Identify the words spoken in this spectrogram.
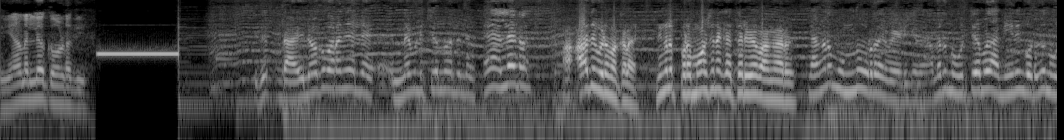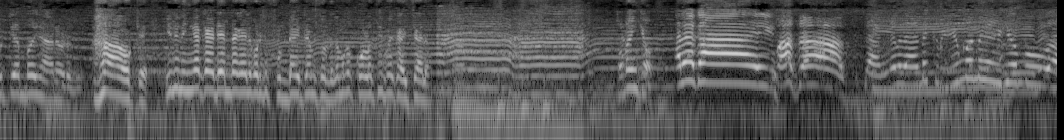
നീയാണല്ലോ കോടതി. ഇത് ഡയലോഗ് പറഞ്ഞല്ലേ എന്നെ വിളിച്ചൊന്നുമല്ലല്ലേ ഏ അല്ലേട്ടോ അത് വിട് മക്കളെ. നിങ്ങൾ പ്രൊമോഷനൊക്കെ എത്ര രൂപ വാങ്ങാറ്? ഞങ്ങൾ മുന്നൂറ് രൂപ മേടിക്കുന്നത്. അന്നേരം നൂറ്റി അമ്പത് അനിയനും കൊടുക്കും നൂറ്റി അമ്പത് ഞാനും എടുക്കും ആ ഓക്കെ. ഇനി നിങ്ങൾക്കായിട്ട് എന്റെ കയ്യിൽ കുറച്ച് ഫുഡ് ഐറ്റംസ് ഉണ്ട്. നമുക്ക് കുളത്തിൽ പോയി കഴിച്ചാലോ? തുടങ്ങിക്കോ. ഹലോ ഞങ്ങൾ ക്രീം ബണ്ണ് കഴിക്കാൻ പോവാ.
